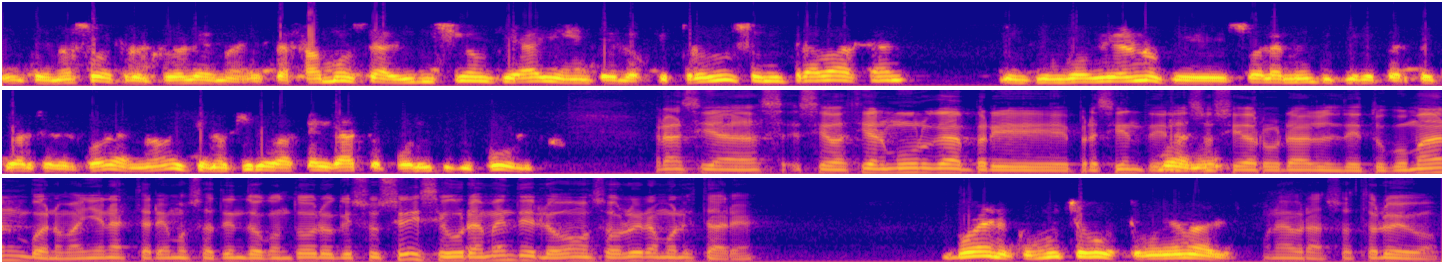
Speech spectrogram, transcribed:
entre nosotros el problema, esta famosa división que hay entre los que producen y trabajan y entre un gobierno que solamente quiere perpetuarse del poder, ¿no? Y que no quiere bajar el gasto político y público. Gracias, Sebastián Murga, presidente de la Sociedad Rural de Tucumán. Bueno, mañana estaremos atentos con todo lo que sucede y seguramente lo vamos a volver a molestar. ¿eh? Bueno, con mucho gusto, muy amable. Un abrazo, hasta luego.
